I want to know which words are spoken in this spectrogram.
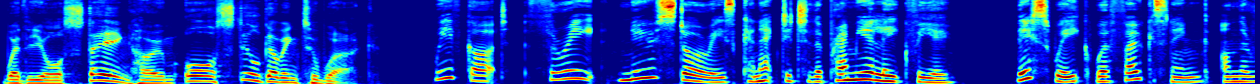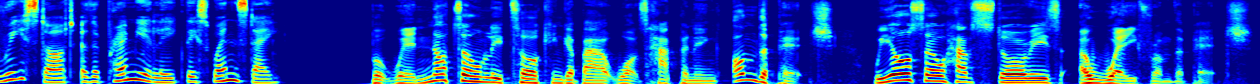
whether you're staying home or still going to work. We've got three new stories connected to the Premier League for you. This week, we're focusing on the restart of the Premier League this Wednesday. But we're not only talking about what's happening on the pitch, we also have stories away from the pitch.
